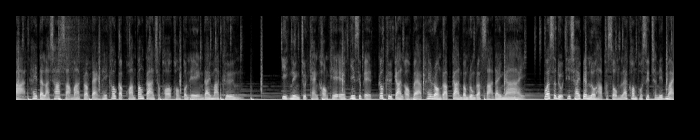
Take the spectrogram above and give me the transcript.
กาสให้แต่ละชาติสามารถปรับแต่งให้เข้ากับความต้องการเฉพาะของตนเองได้มากขึ้นอีกหนึ่งจุดแข็งของ KF21 ก็คือการออกแบบให้รองรับการบำรุงรักษาได้ง่าย วัสดุที่ใช้เป็นโลหะผสมและคอมโพสิตชนิดใหม่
